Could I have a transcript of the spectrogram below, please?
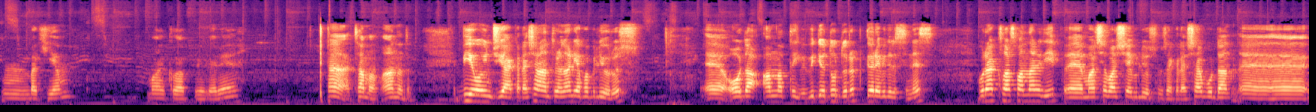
Hmm, bakayım. Minecraft üyeleri. Ha tamam anladım. Bir oyuncuyu arkadaşlar antrenör yapabiliyoruz. Ee, orada anlattığı gibi video durdurup görebilirsiniz. Buradan klasmanları deyip e, maça başlayabiliyorsunuz arkadaşlar. Buradan e,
